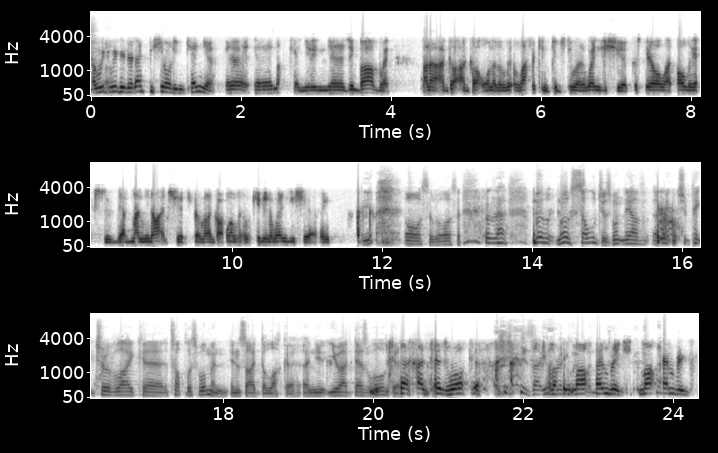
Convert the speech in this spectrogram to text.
and we, we did an episode in Kenya, uh, uh, not Kenya, in uh, Zimbabwe. And I, I got I got one of the little African kids to wear a Wednesday shirt because they all like all the extras they had Man United shirts from, and I got one little kid in a Wednesday shirt. I think. Yeah, awesome, awesome. That, most, most soldiers, wouldn't they have a picture, picture of like a topless woman inside the locker, and you, you had Des Walker? Des Walker. Is that your I think Mark? Pembridge. Mark Pembridge.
